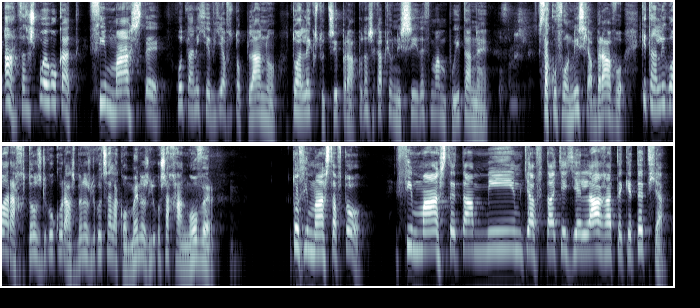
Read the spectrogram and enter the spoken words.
Α, θα σας πω εγώ κάτι. Θυμάστε όταν είχε βγει αυτό το πλάνο το Αλέξη του Τσίπρα που ήταν σε κάποιο νησί, δεν θυμάμαι που ήταν. Στα κουφονίσια, μπράβο. Και ήταν λίγο αραχτός, λίγο κουρασμένος, λίγο τσαλακωμένος, λίγο σαν hangover. Το θυμάστε αυτό; Θυμάστε τα μιμ και αυτά και γελάγατε και τέτοια;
